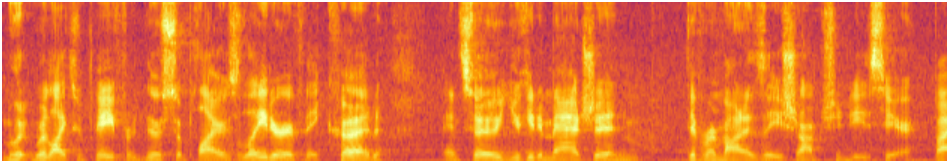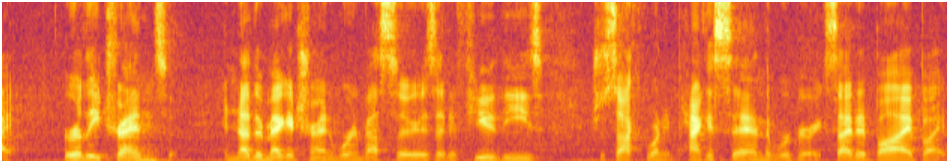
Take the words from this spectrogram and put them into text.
would, like to pay for their suppliers later if they could. And so you could imagine different monetization opportunities here. But early trends another mega trend we're investors at a few of these just talked one in pakistan that we're very excited by but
